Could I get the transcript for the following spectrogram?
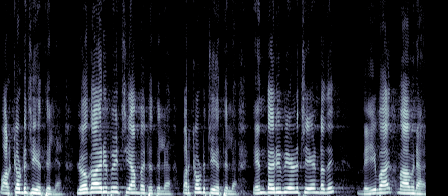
വർക്കൗട്ട് ചെയ്യത്തില്ല. ലോകാരൂപിയോട് ചെയ്യാൻ പറ്റത്തില്ല. വർക്കൗട്ട് ചെയ്യത്തില്ല. എന്തരൂപിയാണ് ചെയ്യേണ്ടത്? ദൈവാത്മാവിനാൽ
